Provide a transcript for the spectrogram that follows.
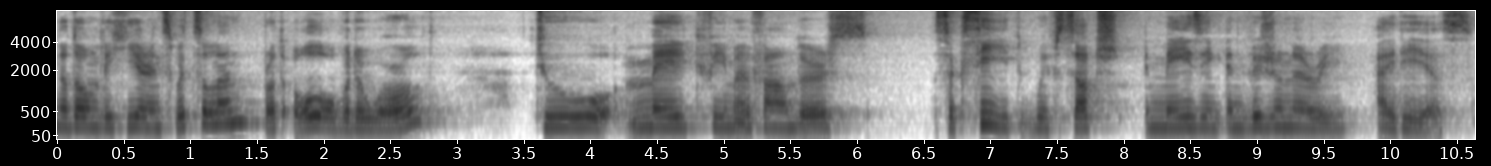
not only here in Switzerland, but all over the world, to make female founders succeed with such amazing and visionary ideas.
